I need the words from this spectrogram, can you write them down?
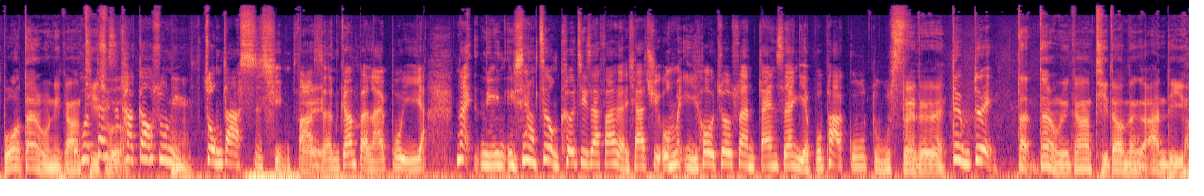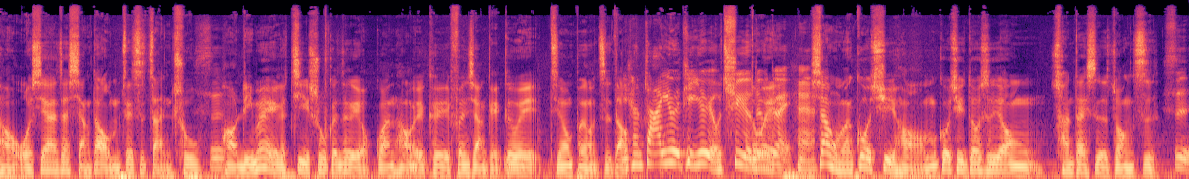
不过淡如你刚刚提出，但是他告诉你重大事情发生跟本来不一样。那你你像这种科技再发展下去，我们以后就算单身也不怕孤独死。对对对，对不对？但淡如你刚刚提到那个案例哈，我现在在想到我们这次展出，好，里面有一个技术跟这个有关哈，也可以分享给各位听众朋友知道。你看大家越听越有趣了，对不对？像我们过去哈，我们过去都是用穿戴式的装置，是，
